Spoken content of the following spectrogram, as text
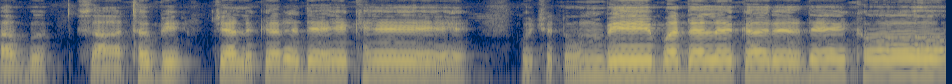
अब साथ भी चल कर देखे, कुछ तुम भी बदल कर देखो,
